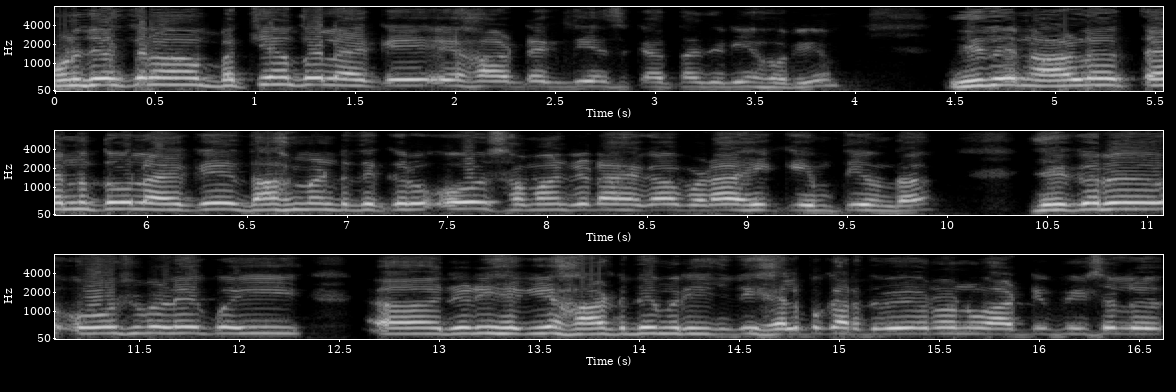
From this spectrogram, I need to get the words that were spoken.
ਹੁਣ ਜਿਸ ਤਰ੍ਹਾਂ ਬੱਚਿਆਂ ਤੋਂ ਲੈ ਕੇ ਇਹ ਹਾਰਟ ਅਟੈਕ ਦੀਆਂ ਸ਼ਿਕਾਇਤਾਂ ਜਿਹੜੀਆਂ ਹੋ ਰਹੀਆਂ, ਜਿਹਦੇ ਨਾਲ 3 ਤੋਂ ਲੈ ਕੇ 10 ਮਿੰਟ ਤੱਕ ਉਹ ਸਮਾਂ ਜਿਹੜਾ ਹੈਗਾ ਬੜਾ ਹੀ ਕੀਮਤੀ ਹੁੰਦਾ। ਜੇਕਰ ਉਸ ਵੇਲੇ ਕੋਈ ਜਿਹੜੀ ਹੈਗੀ ਹਾਰਟ ਦੇ ਮਰੀਜ਼ ਦੀ ਹੈਲਪ ਕਰ ਦੇਵੇ, ਉਹਨਾਂ ਨੂੰ ਆਰਟੀਫੀਸ਼ੀਅਲ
